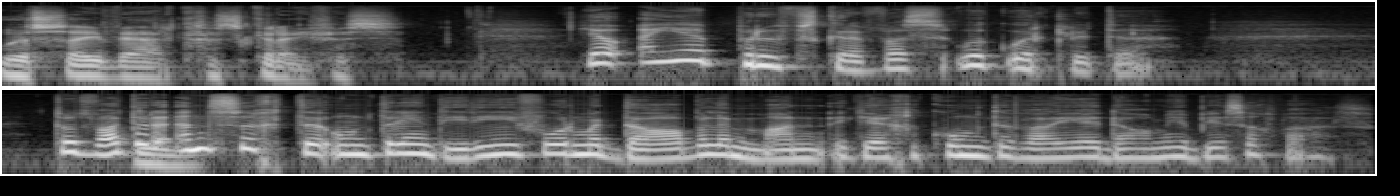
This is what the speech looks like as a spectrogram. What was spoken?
oor sy werk geskryf is. Jou eie proefskrif was ook oor Kloete. Tot watter hmm. insigte omtrent hierdie formidable man het jy gekom terwyl jy daarmee besig was?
